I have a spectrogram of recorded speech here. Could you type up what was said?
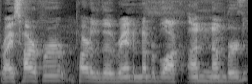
Bryce Harper, part of the random number block, unnumbered.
